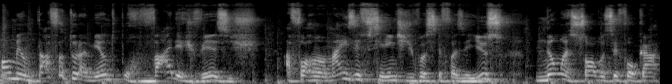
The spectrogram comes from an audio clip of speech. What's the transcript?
Aumentar faturamento por várias vezes a forma mais eficiente de você fazer isso não é só você focar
